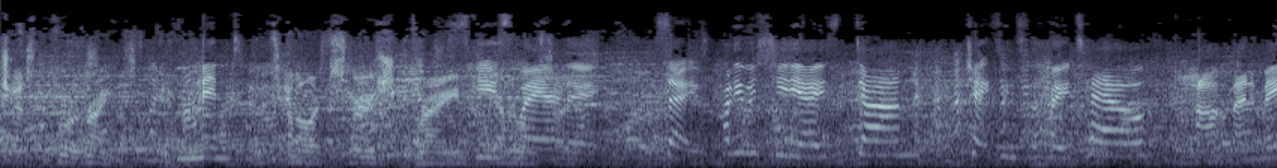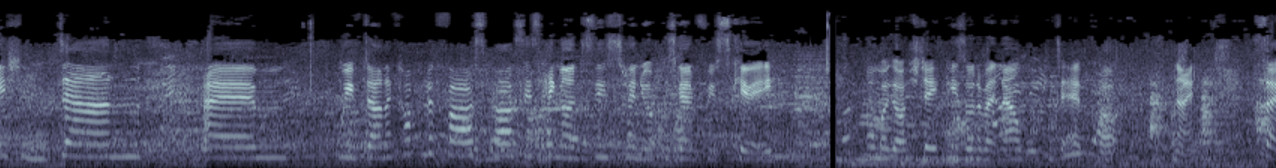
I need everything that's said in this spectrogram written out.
just before it rains. Mental. It's kind of like swoosh, rain, Excuse the way I everyone's safe. look. So, Hollywood Studios done. Checked into the hotel. Art of animation done. Um, we've done a couple of fast passes. Hang on, just need to turn you off. He's going through security. Oh my gosh, JP's on about now walking to Epcot. No. So,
